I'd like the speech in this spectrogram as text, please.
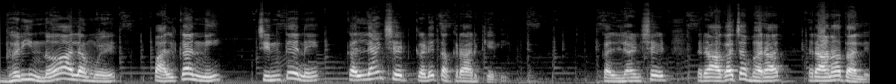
घरी न आल्यामुळे पालकांनी चिंतेने कल्याण शेठकडे तक्रार केली. कल्याण शेठ रागाच्या भरात रानात आले.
